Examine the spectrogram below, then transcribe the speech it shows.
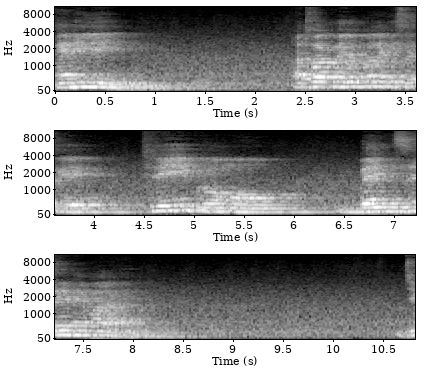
એનિલિન અથવા કોઈ એવું પણ લખી શકે 3 બ્રોમો બેન્ઝેનેમાઇન જે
